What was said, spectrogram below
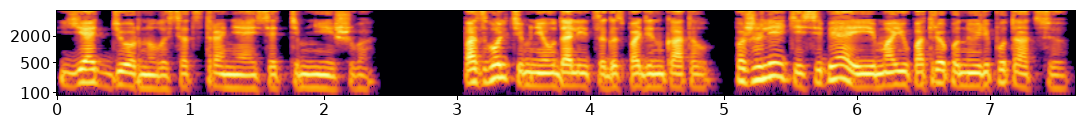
я дернулась, отстраняясь от темнейшего. Позвольте мне удалиться, господин Катл. Пожалейте себя и мою потрепанную репутацию.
